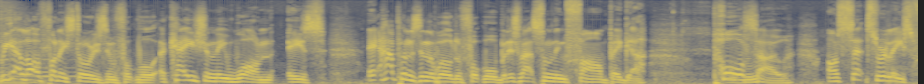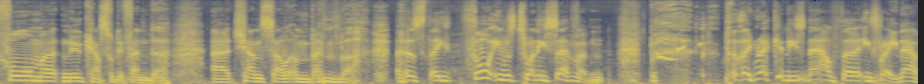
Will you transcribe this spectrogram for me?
we get a lot of funny stories in football. Occasionally, one is. It happens in the world of football, but it's about something far bigger. Porto are set to release former Newcastle defender uh, Chancel Mbemba as they thought he was 27, but they reckon he's now 33. Now,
